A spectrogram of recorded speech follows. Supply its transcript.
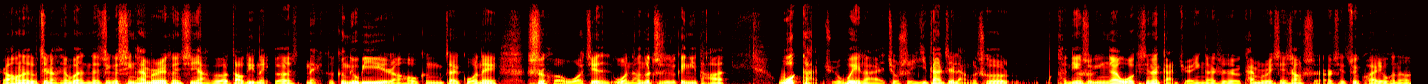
然后呢，这两天问那这个新凯美瑞跟新雅阁到底哪个哪个更牛逼，然后更在国内适合？我接我南哥直接就给你答案。我感觉未来就是一旦这两个车。肯定是应该，我现在感觉应该是凯美瑞先上市，而且最快有可能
